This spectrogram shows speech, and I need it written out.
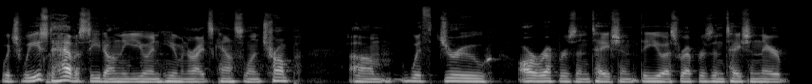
which we used to have a seat on the UN Human Rights Council, and Trump um, withdrew our representation, the U.S. representation there,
